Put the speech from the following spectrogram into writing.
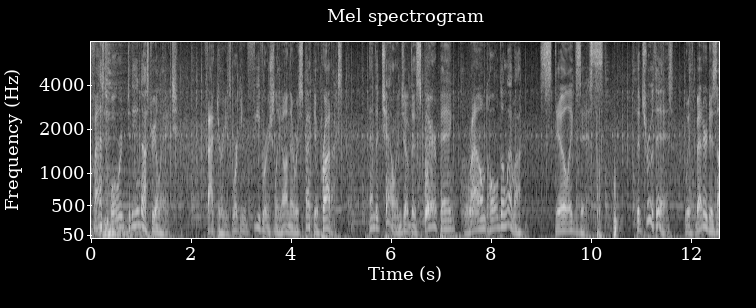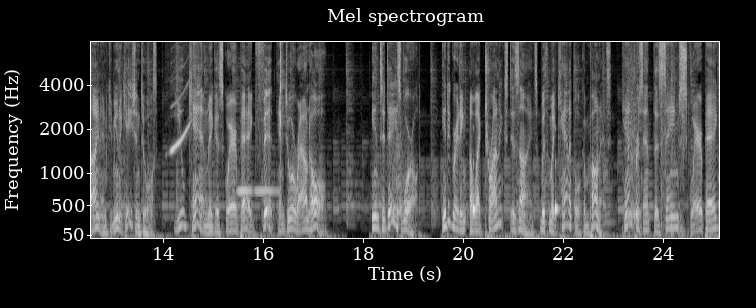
Fast forward to the industrial age. Factories working feverishly on their respective products, and the challenge of the square peg, round hole dilemma still exists. The truth is, with better design and communication tools, you can make a square peg fit into a round hole. In today's world, integrating electronics designs with mechanical components can present the same square peg,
